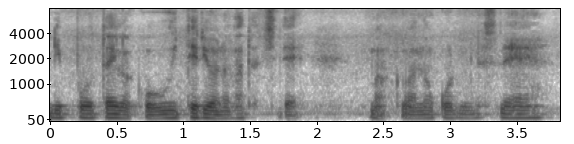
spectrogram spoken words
立方体がこう浮いてるような形で膜が残るんですね。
